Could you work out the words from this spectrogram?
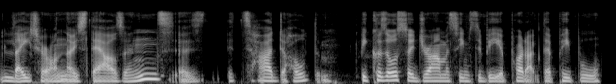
later on those thousands is, it's hard to hold them because also drama seems to be a product that people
